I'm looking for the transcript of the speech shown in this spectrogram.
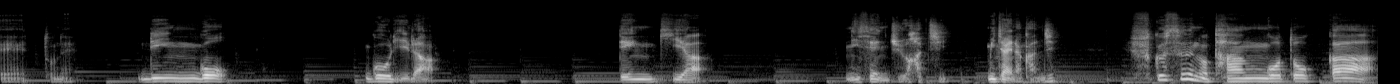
えー、っとねリンゴゴリラ電気屋2018みたいな感じ？複数の単語とか、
